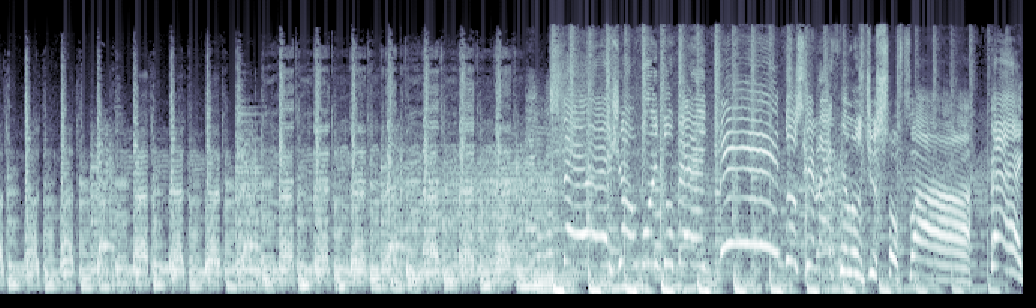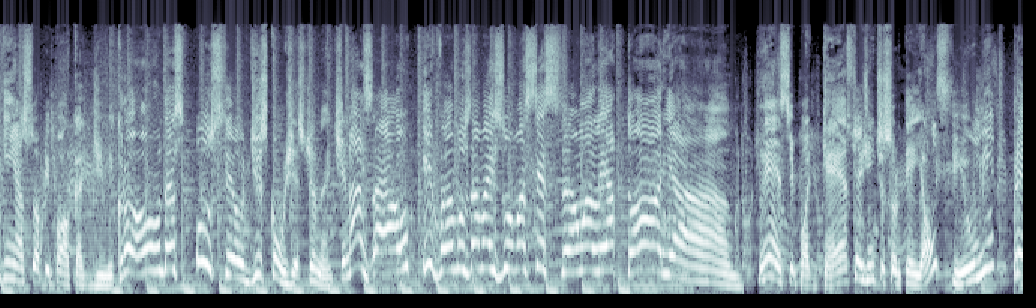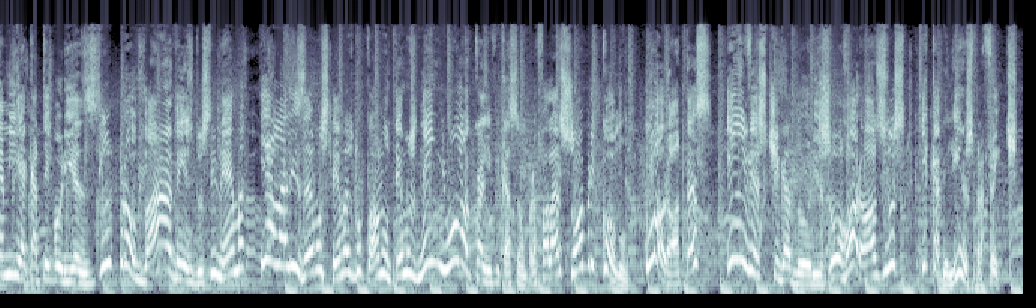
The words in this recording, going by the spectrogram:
ba dum ba dum de sofá! Peguem a sua pipoca de micro-ondas, o seu descongestionante nasal e vamos a mais uma sessão aleatória! Nesse podcast, a gente sorteia um filme, premia categorias improváveis do cinema e analisamos temas do qual não temos nenhuma qualificação para falar sobre, como lorotas, investigadores horrorosos e cabelinhos pra frente.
